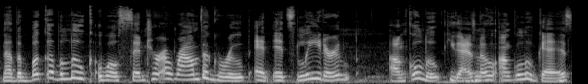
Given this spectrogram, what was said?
Now, the Book of Luke will center around the group and its leader. Uncle Luke, you guys know who Uncle Luke is,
